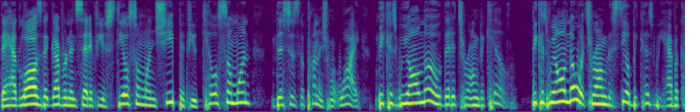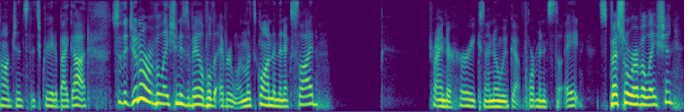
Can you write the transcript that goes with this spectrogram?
They had laws that governed and said if you steal someone's sheep, if you kill someone, this is the punishment. Why? Because we all know that it's wrong to kill. Because we all know it's wrong to steal because we have a conscience that's created by God. So the general revelation is available to everyone. Let's go on to the next slide. Trying to hurry because I know we've got four minutes till eight. Special revelation.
